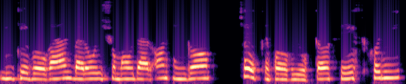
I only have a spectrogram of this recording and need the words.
اینکه واقعا برای شما در آن هنگام چه اتفاقی افتاد فکر کنید.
